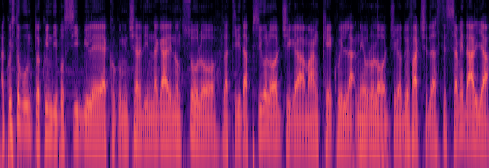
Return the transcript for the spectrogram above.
A questo punto è quindi possibile ecco, cominciare ad indagare non solo l'attività psicologica, ma anche quella neurologica, due facce della stessa medaglia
